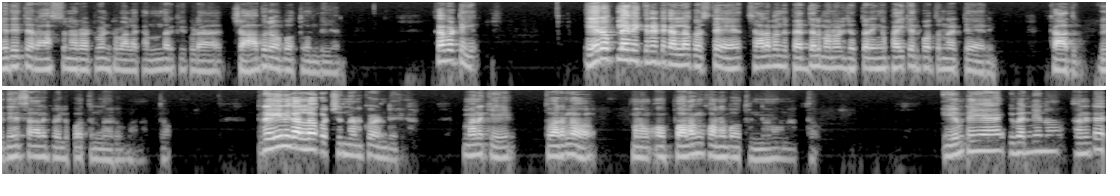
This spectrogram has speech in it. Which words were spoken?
ఏదైతే రాస్తున్నారో అటువంటి వాళ్ళకందరికీ కూడా జాబ్ రాబోతుంది అని. కాబట్టి ఏరోప్లేన్ ఎక్కినట్టు కల్లోకి వస్తే చాలామంది పెద్దలు మనవాళ్ళు చెప్తారు ఇంకా పైకి వెళ్ళిపోతున్నట్టే అని. కాదు విదేశాలకు వెళ్ళిపోతున్నారు మన అర్థం ట్రైన్ కల్లోకి వచ్చింది అనుకోండి మనకి త్వరలో మనం ఓ పొలం కొనబోతున్నాం అని అర్థం. ఏమిటయ్యా ఇవన్నీను? అంటే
